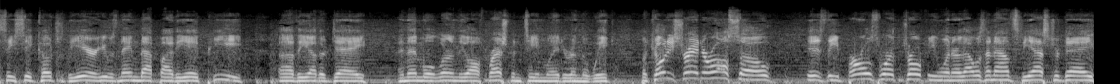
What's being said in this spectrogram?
SEC Coach of the Year. He was named that by the AP uh, the other day, and then we'll learn the all freshman team later in the week. But Cody Schrader also is the Burlsworth Trophy winner. That was announced yesterday,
